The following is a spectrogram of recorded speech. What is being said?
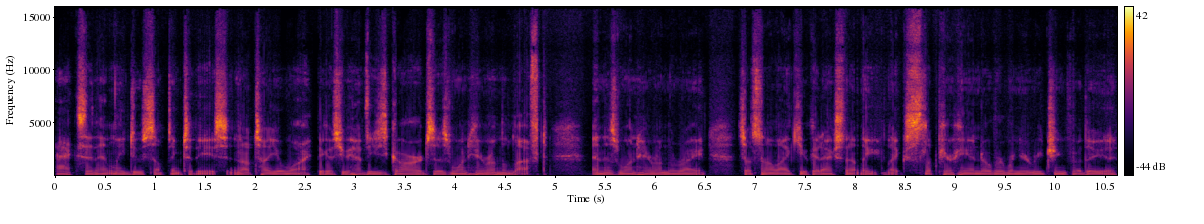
accidentally do something to these. And I'll tell you why. Because you have these guards. There's one here on the left, and there's one here on the right. So it's not like you could accidentally like slip your hand over when you're reaching for the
